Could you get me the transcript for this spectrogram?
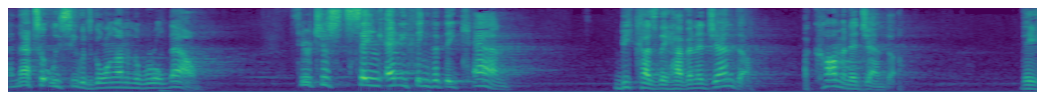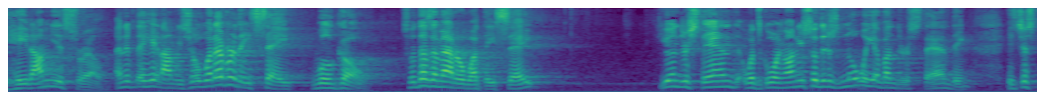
And that's what we see what's going on in the world now. They're just saying anything that they can because they have an agenda, a common agenda. They hate Am Yisrael. And if they hate Am Yisrael, whatever they say will go. So it doesn't matter what they say. You understand what's going on here? So there's no way of understanding. It's just,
